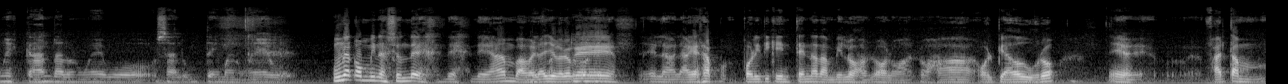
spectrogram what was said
un escándalo nuevo, sale un tema nuevo. Una combinación de, de- de ambas, ¿verdad? Yo creo que eh, la, la guerra po- política interna también los, los- los- ha golpeado duro. Eh, falta un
